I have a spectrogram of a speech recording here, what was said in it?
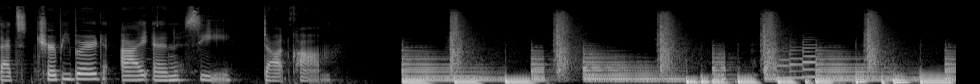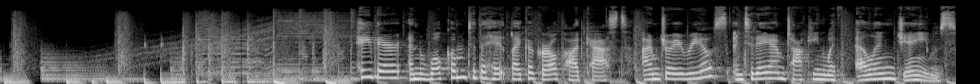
That's chirpybirdinc.com. Hey there, and welcome to the Hit Like a Girl podcast. I'm Joy Rios, and today I'm talking with Ellen James,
